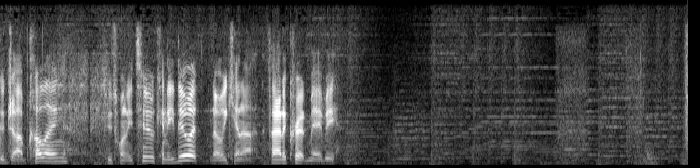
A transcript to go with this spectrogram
Good job culling. 222, can he do it? No, he cannot. If I had a crit, maybe.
